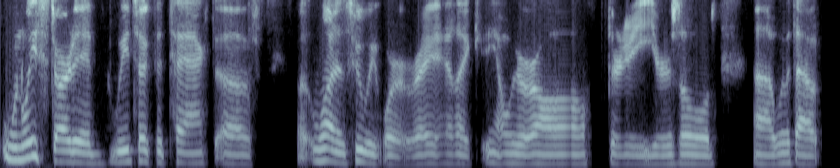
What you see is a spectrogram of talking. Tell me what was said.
when we started, we took the tact of uh, one is who we were, right? Like, you know, we were all 30 years old uh, without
